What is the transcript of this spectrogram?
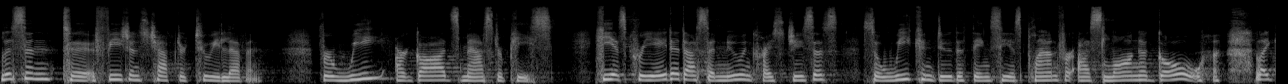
Listen to Ephesians chapter 2:11. For we are God's masterpiece. He has created us anew in Christ Jesus so we can do the things he has planned for us long ago. like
